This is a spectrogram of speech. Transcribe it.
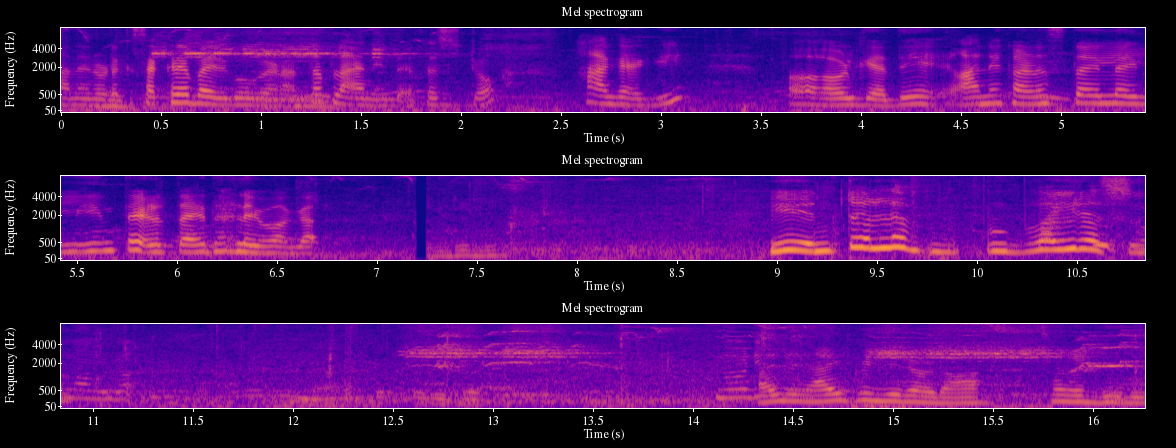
ಆನೆ ನೋಡಕ್ಕೆ ಸಕ್ಕರೆ ಬಾಯಿಗೆ ಹೋಗೋಣ ಅಂತ ಪ್ಲ್ಯಾನ್ ಇದೆ ಫಸ್ಟು ಹಾಗಾಗಿ ಅವಳಿಗೆ ಅದೇ ಆನೆ ಕಾಣಿಸ್ತಾ ಇಲ್ಲ ಇಲ್ಲಿ ಅಂತ ಹೇಳ್ತಾ ಇದ್ದಾಳೆ ಇವಾಗ. ಎಂತೆಲ್ಲ ವೈರಸ್ ಅಲ್ಲಿ ನಾಯಿ ಕುಂಜಿ ನೋಡ ಚೆನ್ನಾಗಿದ್ದೀನಿ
